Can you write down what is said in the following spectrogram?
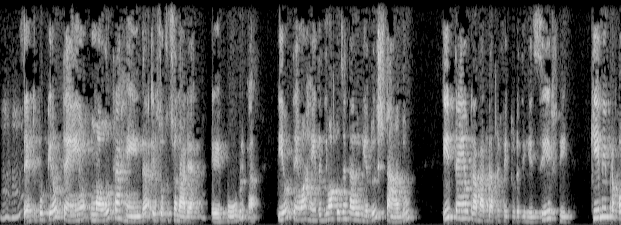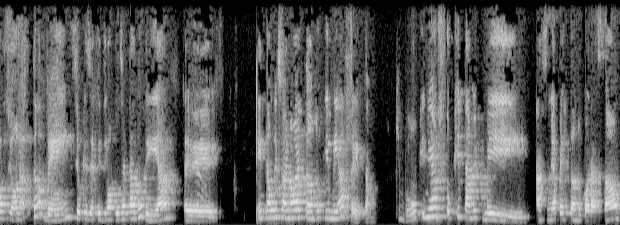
uhum. certo? Porque eu tenho uma outra renda, eu sou funcionária é, pública e eu tenho a renda de uma aposentadoria do Estado e tenho o trabalho na prefeitura de Recife que me proporciona também, se eu quiser pedir uma aposentadoria, é, então isso aí não é tanto que me afeta. Que bom. O que me, o que está me, me, assim, me apertando o coração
